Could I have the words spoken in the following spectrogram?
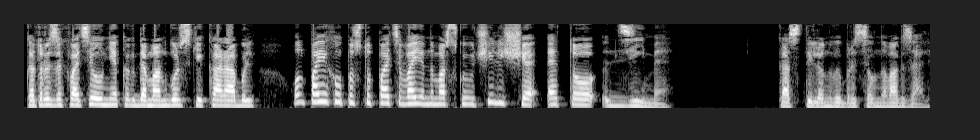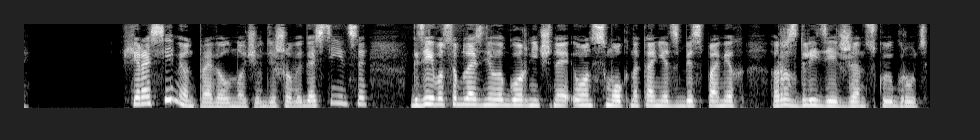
который захватил некогда монгольский корабль, он поехал поступать в военно-морское училище Это-Диме. Костыль он выбросил на вокзале. В Хиросиме он провел ночь в дешевой гостинице, где его соблазнила горничная, и он смог, наконец, без помех разглядеть женскую грудь.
